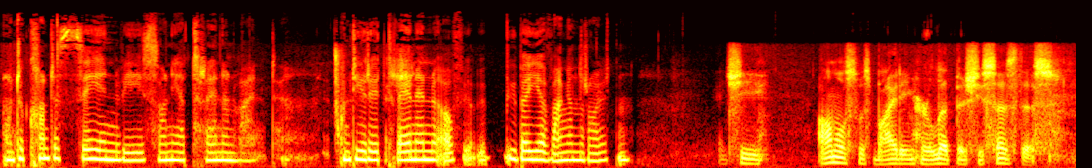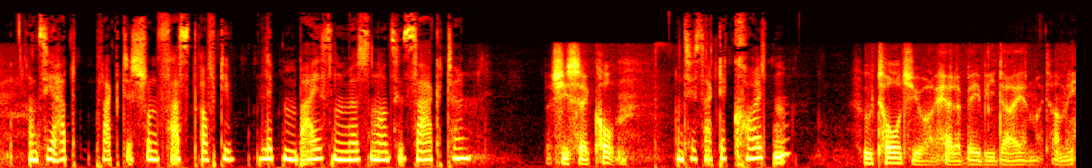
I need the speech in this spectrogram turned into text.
Und du konntest sehen, wie Sonja Tränen weinte. Und ihre Tränen auf, über ihr Wangen rollten. And she almost was biting her lip as she says this. Und sie hat praktisch schon fast auf die Lippen beißen müssen und sie sagte, said, Colton, und sie sagte, Colton, who told you I had a baby die in my tummy?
